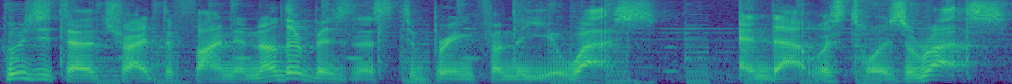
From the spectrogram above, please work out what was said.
Fujita tried to find another business to bring from the US, and that was Toys R Us.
